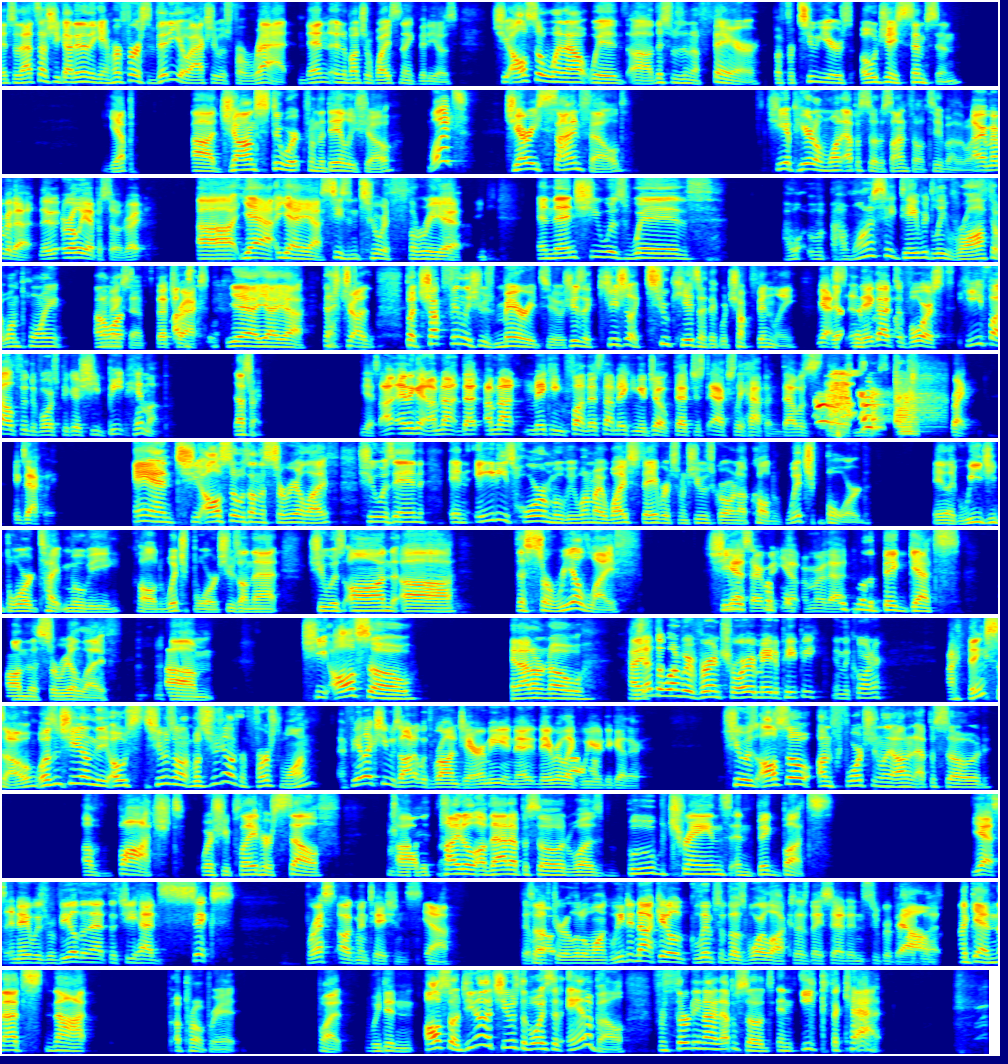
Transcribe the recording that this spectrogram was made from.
And so that's how she got into the game. Her first video actually was for Ratt, then in a bunch of Whitesnake videos. She also went out with uh this was an affair, but for two years, OJ Simpson. Yep. Uh Jon Stewart from the Daily Show, What? Jerry Seinfeld. She appeared on one episode of Seinfeld too, by the way. I remember that the early episode, right? Uh, yeah, yeah, yeah. Season two or three. I Yeah. think. And then she was with, I, want to say David Lee Roth at one point. I That don't want. That tracks. Yeah, yeah, yeah. That's just. But Chuck Finley, she was married to. She has a she's like two kids, I think, with Chuck Finley. Yes, They're- and they got divorced. He filed for divorce because she beat him up. That's right. Yes, I, and again, I'm not that I'm not making fun. That's not making a joke. That just actually happened. That was, that was right. Exactly. And she also was on the Surreal Life. She was in an 80s horror movie, one of my wife's favorites when she was growing up, called Witchboard, a like Ouija board type movie called Witchboard. She was on that. She was on uh the Surreal Life. She yes, was I remember. one Yeah, I remember that. one of the big gets on the Surreal Life. Um, she also, and I don't know. Is that the one where Verne Troyer made a peepee in the corner? I think so. Wasn't she on the oh? She was on. Was she like the first one? I feel like she was on it with Ron Jeremy, and they, they were like weird together. She was also unfortunately on an episode of Botched where she played herself. Uh, the title of that episode was "Boob Trains and Big Butts." Yes, and it was revealed in that that she had six breast augmentations Yeah, that So- left her a little wonky. We did not get a glimpse of those warlocks, as they said in Superbad. No. again, that's not appropriate, but we didn't. Also, do you know that she was the voice of Annabelle for 39 episodes in Eek the Cat,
